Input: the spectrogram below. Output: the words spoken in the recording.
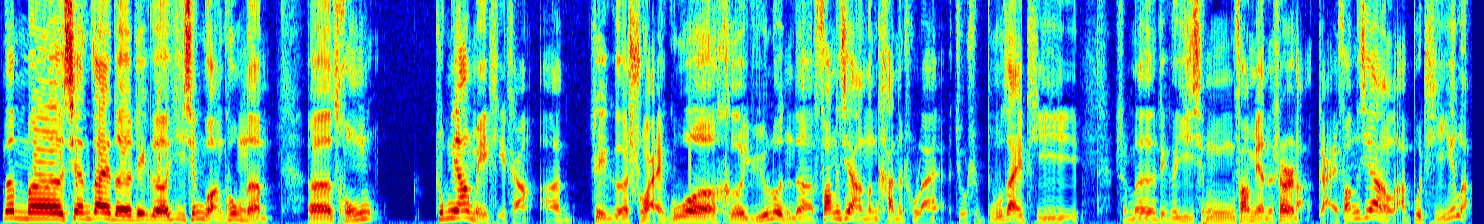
那么现在的这个疫情管控呢，呃，从中央媒体上啊，这个甩锅和舆论的方向能看得出来，就是不再提什么这个疫情方面的事儿了，改方向了，不提了。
